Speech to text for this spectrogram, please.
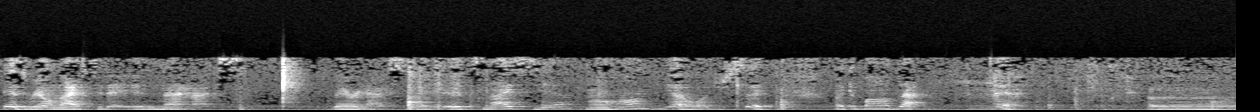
It is real nice today, isn't that nice? Very nice. It's nice, yeah? Uh huh. Yeah, what'd you say? Like about that. Yeah. Uh,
